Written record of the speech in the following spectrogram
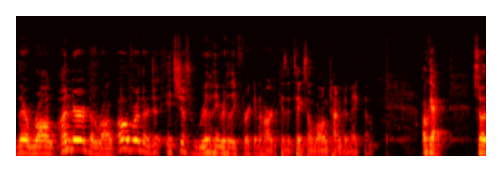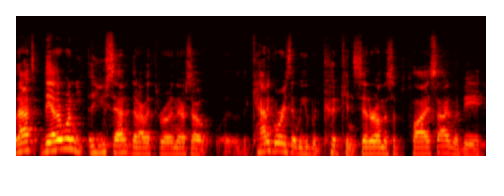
They're wrong under, they're wrong over. They're just it's just really really freaking hard because it takes a long time to make them. Okay, so that's the other one you said that I would throw in there. So uh, the categories that we would could consider on the supply side would be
